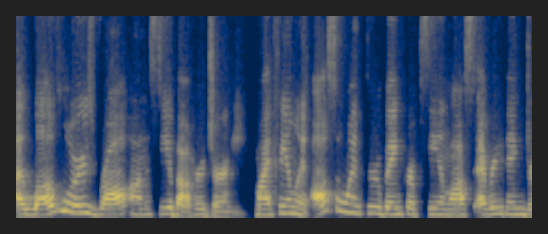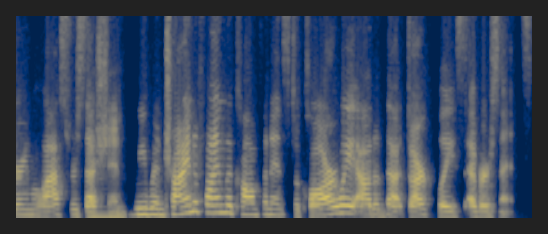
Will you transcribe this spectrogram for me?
I love Lori's raw honesty about her journey. My family also went through bankruptcy and lost everything during the last recession. We've been trying to find the confidence to claw our way out of that dark place ever since.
